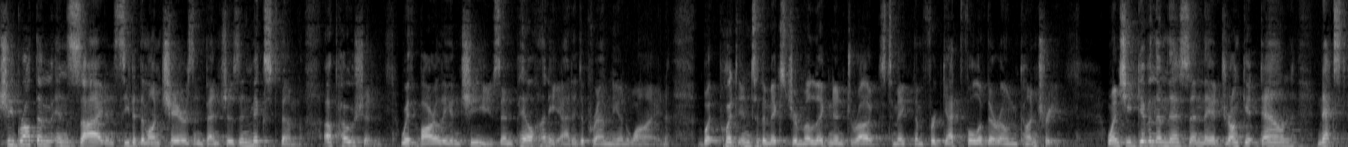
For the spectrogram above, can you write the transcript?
She brought them inside and seated them on chairs and benches and mixed them, a potion, with barley and cheese and pale honey added to Pramnian wine, but put into the mixture malignant drugs to make them forgetful of their own country when she'd given them this and they had drunk it down, next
